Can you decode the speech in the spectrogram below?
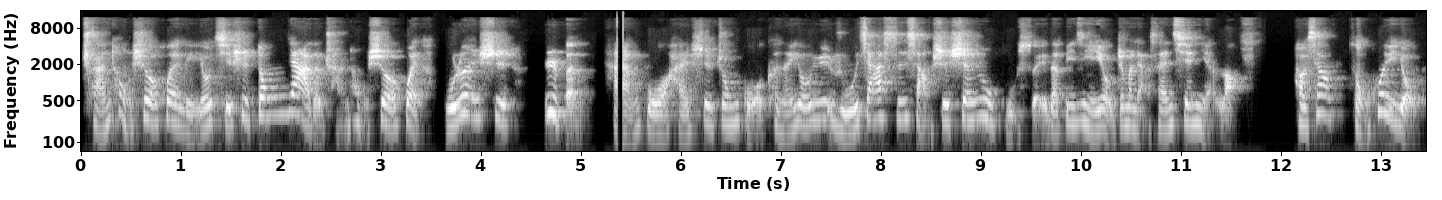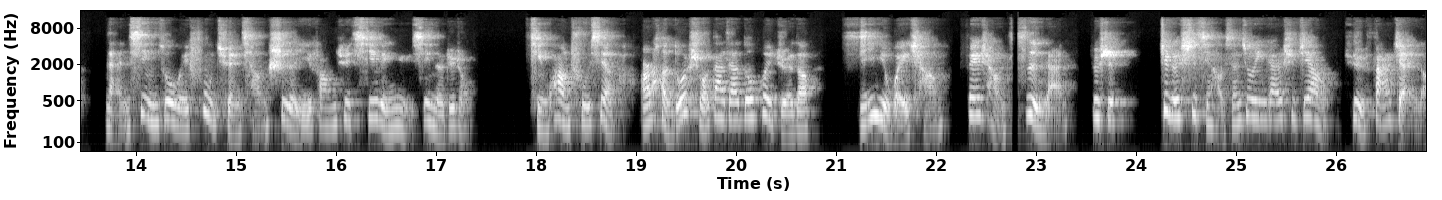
传统社会里，尤其是东亚的传统社会，无论是日本、韩国还是中国，可能由于儒家思想是深入骨髓的，毕竟也有这么两三千年了，好像总会有男性作为父权强势的一方去欺凌女性的这种情况出现，而很多时候大家都会觉得习以为常，非常自然，就是这个事情好像就应该是这样去发展的。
